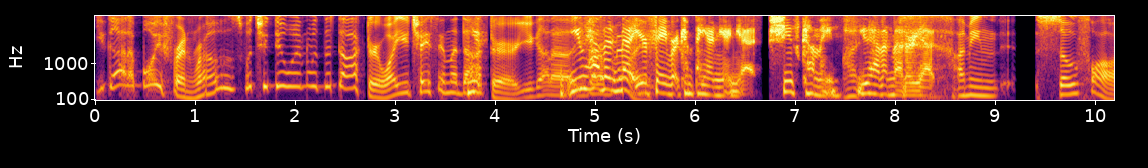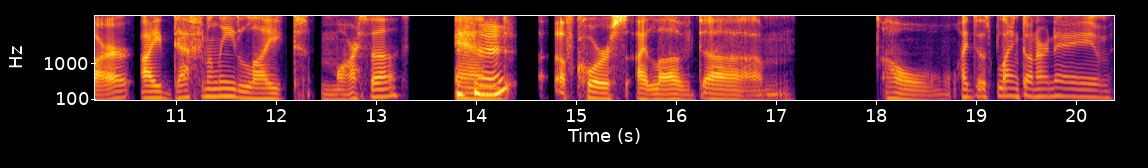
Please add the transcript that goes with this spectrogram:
you got a boyfriend, Rose. What you doing with the doctor? Why are you chasing the doctor? You got a you a haven't met your favorite companion yet. She's coming. I- you haven't met her yet. I mean, so far, I definitely liked Martha, Mm-hmm. and of course, I loved. um Oh, I just blanked on her name.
